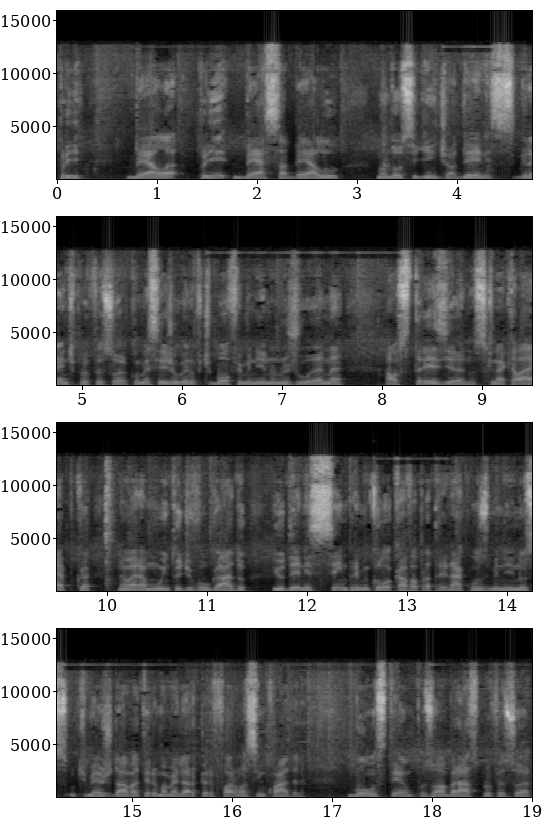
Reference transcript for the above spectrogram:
Pri Bela, Pri Bessa Belo mandou o seguinte, ó, Denis, grande professor, comecei jogando futebol feminino no Joana aos 13 anos, que naquela época não era muito divulgado e o Denis sempre me colocava para treinar com os meninos, o que me ajudava a ter uma melhor performance em quadra. Bons tempos. Um abraço, professor.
